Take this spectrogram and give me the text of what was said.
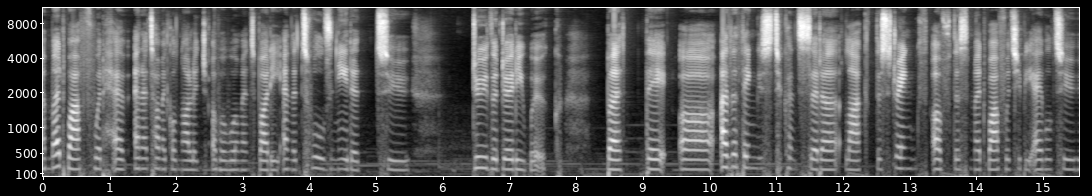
A midwife would have anatomical knowledge of a woman's body and the tools needed to do the dirty work. But there are other things to consider, like the strength of this midwife. Would she be able to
